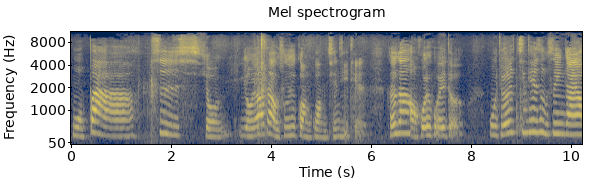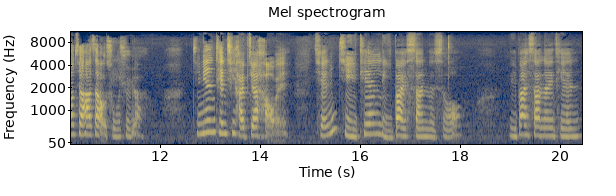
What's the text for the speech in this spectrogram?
我爸是有有要带我出去逛逛，前几天，可是刚好灰灰的，我觉得今天是不是应该要叫他带我出去啊？今天天气还比较好诶，前几天礼拜三的时候，礼拜三那一天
